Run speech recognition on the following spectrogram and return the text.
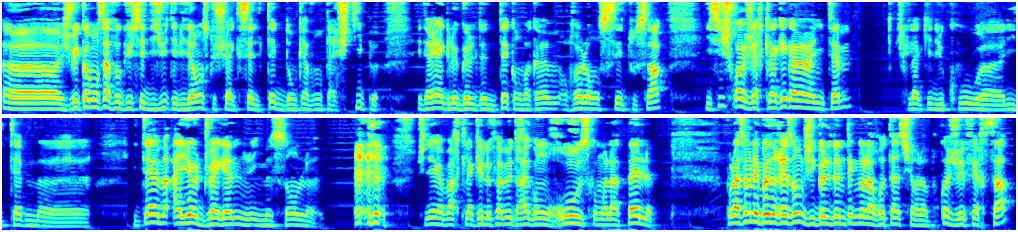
Je vais commencer à focus C18 évidemment parce que je suis avec Tech donc avantage type. Et derrière avec le Golden Tech on va quand même relancer tout ça. Ici je crois que je vais reclaquer quand même un item. Je claquais du coup euh, l'item euh, l'item Higher Dragon, il me semble. je finis par claquer le fameux dragon rose, comme on l'appelle. Pour la simple et bonne raison que j'ai Golden Tech dans la rotation. Alors pourquoi je vais faire ça?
